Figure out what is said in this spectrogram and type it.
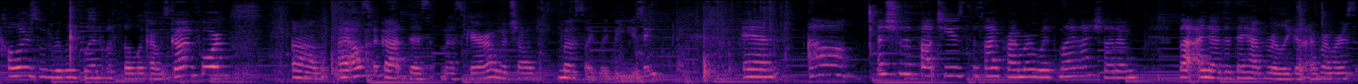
colors would really blend with the look I was going for. Um, I also got this mascara, which I'll most likely be using. And, I should have thought to use this eye primer with my eyeshadow. But I know that they have really good eye primers.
